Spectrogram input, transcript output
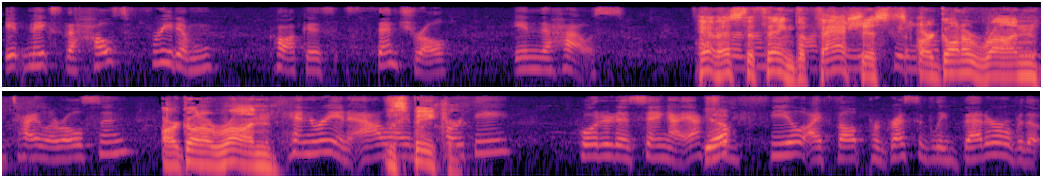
it makes the House Freedom Caucus central in the House. Yeah, that's the thing. The fascists are going to run Tyler Olson, are going to run Henry, and ally the speaker. McCarthy, quoted as saying, "I actually feel I felt progressively better over the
